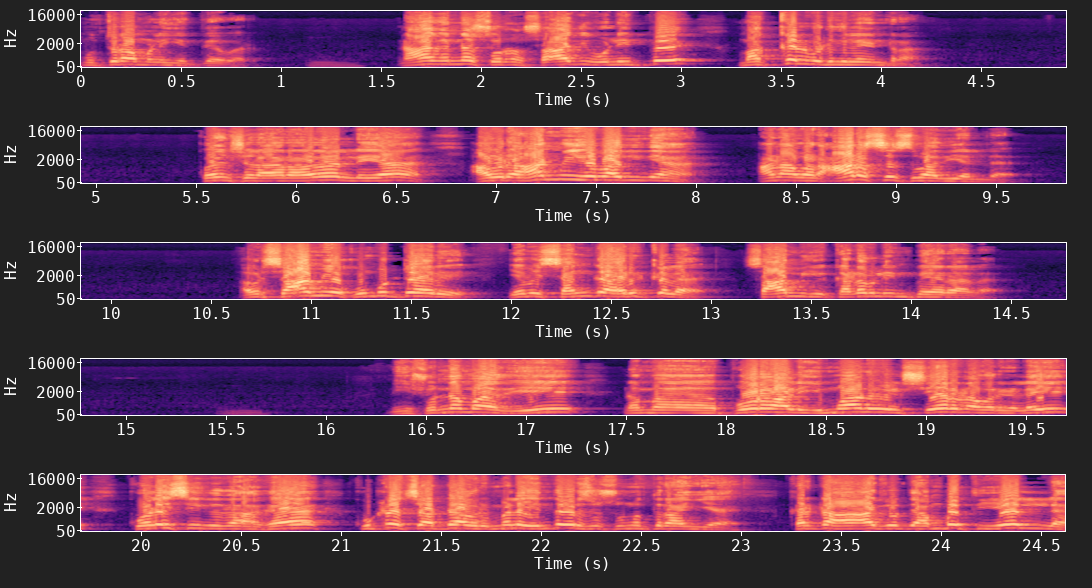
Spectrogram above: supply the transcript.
முத்துராமலிங்க தேவர். நாங்கள் என்ன சொல்கிறோம் சாதி ஒழிப்பு மக்கள் விடுதலைன்றான் கோயம்புத்தூர் ஆறாரா இல்லையா? அவர் ஆன்மீகவாதி தான். ஆனால் அவர் ஆர்எஸ்எஸ் வாதி அல்ல. அவர் சாமியை கும்பிட்டாரு. எவன் சங்க அறுக்கலை. சாமிக்கு கடவுளின் பெயரால். நீ சொன்ன மாதிரி நம்ம போராளி இமானுவேல் சேரன் அவர்களை கொலை செய்ததாக குற்றச்சாட்டு அவர் மேலே எந்த வருஷம் சுமத்துறாங்க? கரெக்டாக ஆயிரத்தி தொள்ளாயிரத்தி ஐம்பத்தி ஏழில்.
